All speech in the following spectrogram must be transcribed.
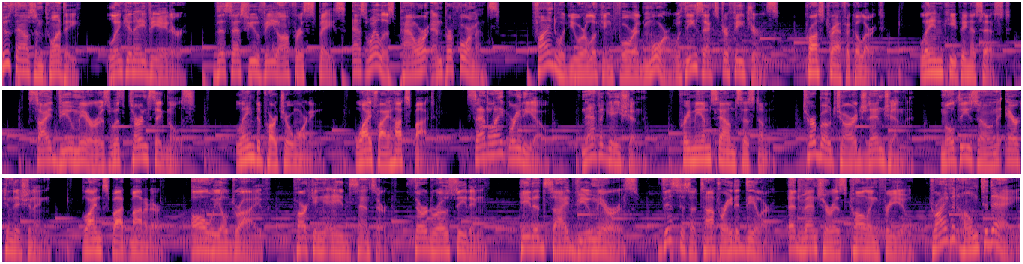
2020 Lincoln Aviator. This SUV offers space as well as power and performance. Find what you are looking for and more with these extra features. Cross traffic alert, lane keeping assist, side view mirrors with turn signals, lane departure warning, Wi-Fi hotspot, satellite radio, navigation, premium sound system, turbocharged engine, multi-zone air conditioning, blind spot monitor, all-wheel drive, parking aid sensor, third row seating, heated side view mirrors. This is a top-rated dealer. Adventure is calling for you. Drive it home today.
